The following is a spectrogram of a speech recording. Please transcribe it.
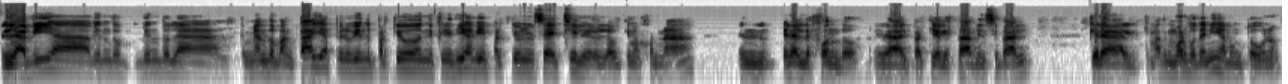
La vi ah, viendo, viendo la, cambiando pantallas, pero viendo el partido, en definitiva, vi el partido de Universidad de Chile en la última jornada. En- era el de fondo, era el partido que estaba principal, que era el que más morbo tenía, punto uno.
